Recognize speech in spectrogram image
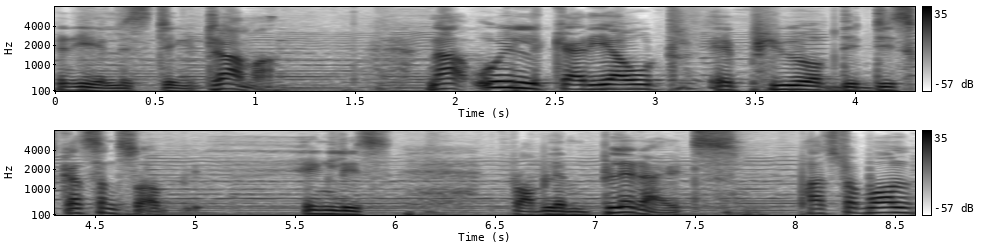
realistic drama. Now, we'll carry out a few of the discussions of English problem playwrights. First of all,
